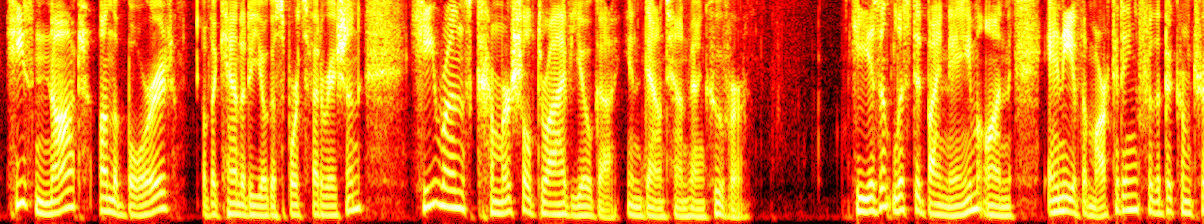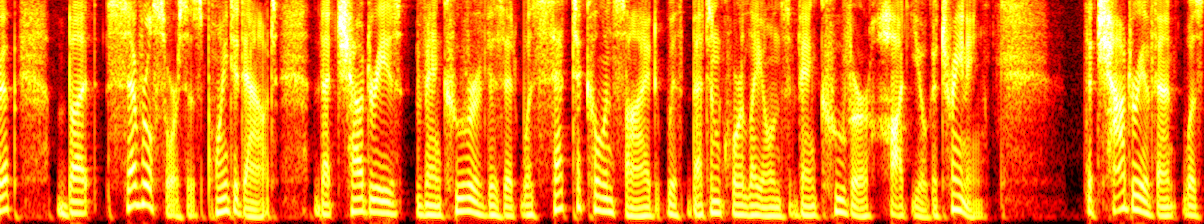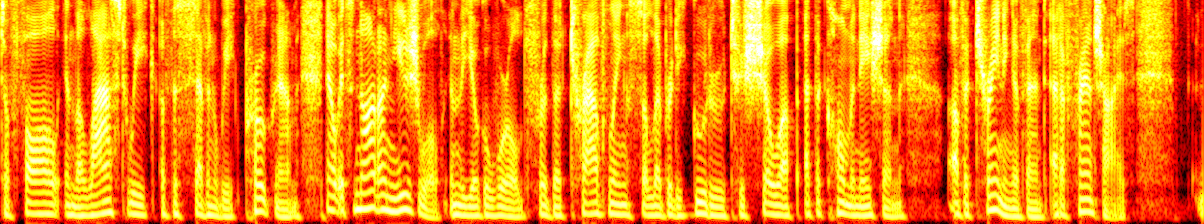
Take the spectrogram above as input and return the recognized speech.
He's not on the board of the Canada Yoga Sports Federation. He runs Commercial Drive Yoga in downtown Vancouver. He isn't listed by name on any of the marketing for the Bikram trip, but several sources pointed out that Choudhury's Vancouver visit was set to coincide with Betancourt Leon's Vancouver hot yoga training. The Choudhury event was to fall in the last week of the seven week program. Now, it's not unusual in the yoga world for the traveling celebrity guru to show up at the culmination of a training event at a franchise.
